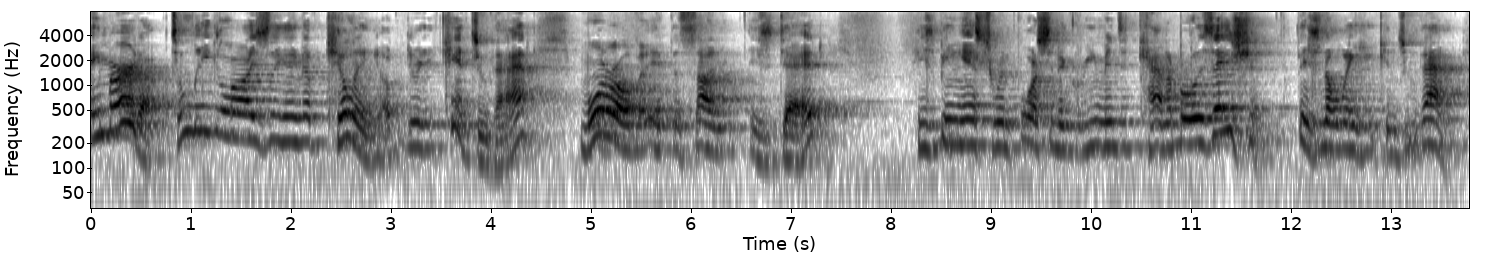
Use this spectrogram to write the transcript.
a murder, to legalize the of killing. Of, you can't do that. Moreover, if the son is dead, he's being asked to enforce an agreement at cannibalization. There's no way he can do that.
